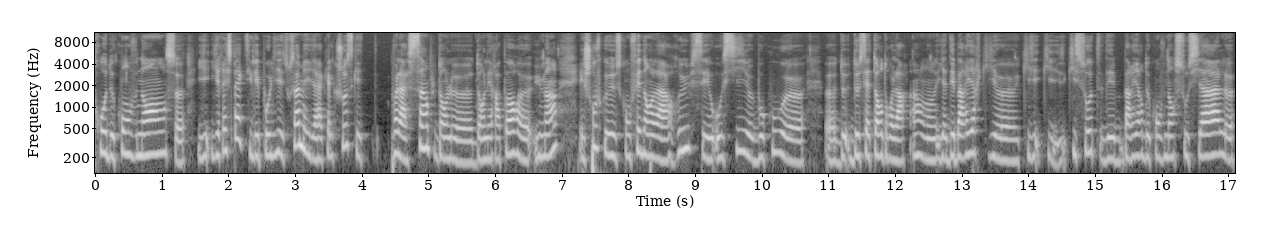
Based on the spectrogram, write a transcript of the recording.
trop de convenance. Il, respecte, il est poli et tout ça, mais il y a quelque chose qui est voilà, simple dans, le, dans les rapports euh, humains. Et je trouve que ce qu'on fait dans la rue, c'est aussi euh, beaucoup euh, de, cet ordre-là. Hein. il y a des barrières qui, qui, qui, sautent, des barrières de convenance sociale,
